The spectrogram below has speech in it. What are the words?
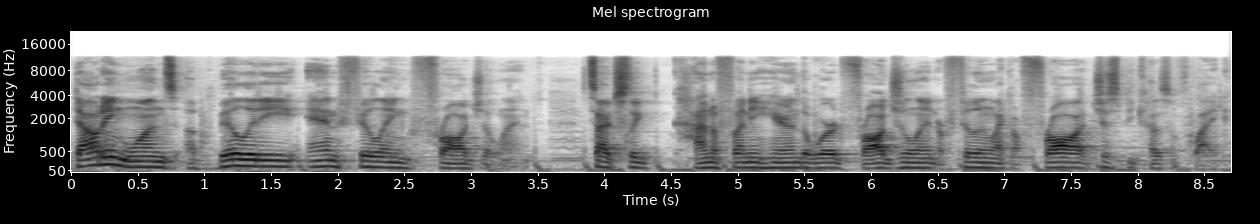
doubting one's ability and feeling fraudulent. It's actually kind of funny hearing the word fraudulent or feeling like a fraud just because of like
